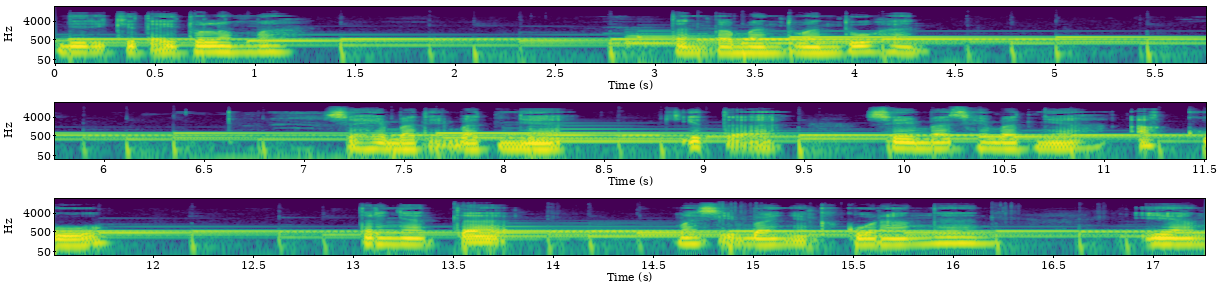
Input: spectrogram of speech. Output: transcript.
diri kita itu lemah tanpa bantuan Tuhan. Sehebat-hebatnya kita, sehebat-hebatnya aku, ternyata masih banyak kekurangan yang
